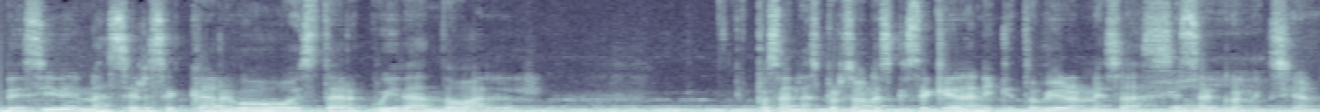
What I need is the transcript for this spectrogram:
deciden hacerse cargo o estar cuidando al pues a las personas que se quedan y que tuvieron esa, Sí. esa conexión.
